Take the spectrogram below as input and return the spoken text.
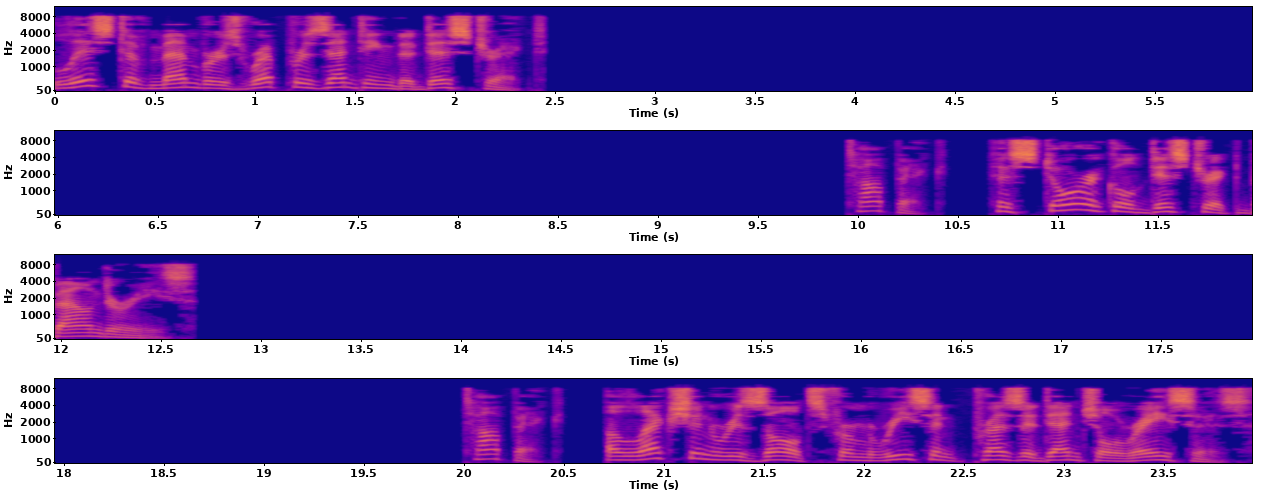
List of members representing the district. Historical district boundaries. Election results from recent presidential races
